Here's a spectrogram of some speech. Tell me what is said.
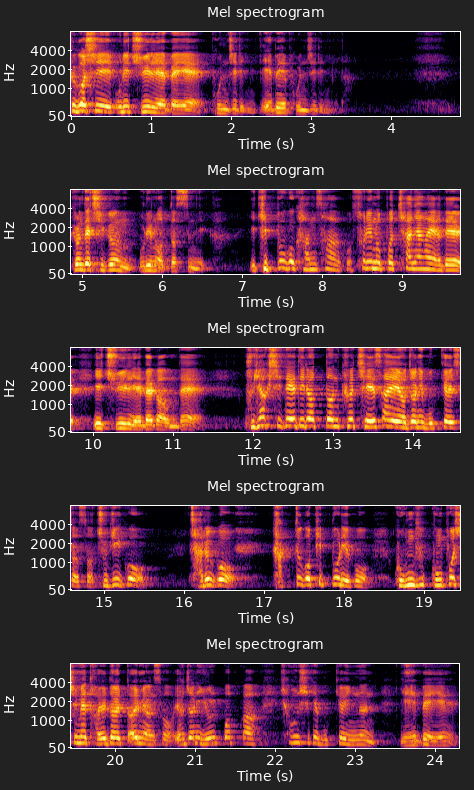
그것이 우리 주일 예배의 본질입니다. 예배의 본질입니다. 그런데 지금 우리는 어떻습니까? 이 기쁘고 감사하고 소리 높여 찬양해야 될 이 주일 예배 가운데 구약 시대에 드렸던 그 제사에 여전히 묶여 있어서 죽이고 자르고 각두고 피 뿌리고 공포심에 덜덜 떨면서 여전히 율법과 형식에 묶여 있는 예배에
